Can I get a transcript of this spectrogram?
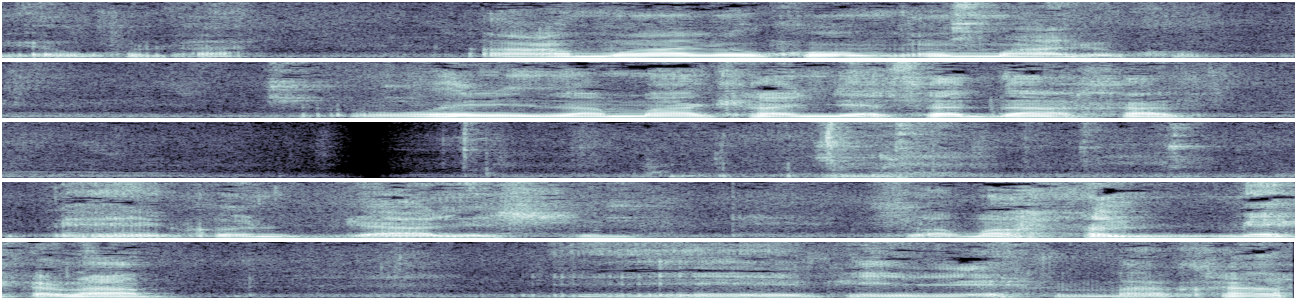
يقول أعمالكم أمالكم. ولذا ما كان يتداخل. كنت جالس صباحا محراب في المقام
